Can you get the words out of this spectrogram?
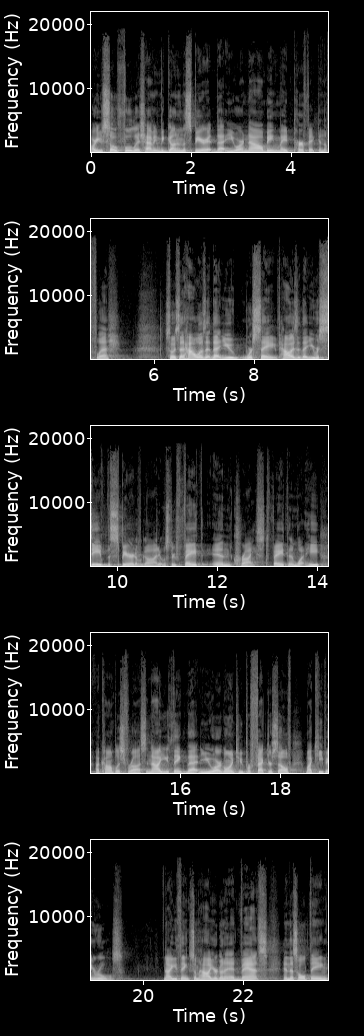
Are you so foolish, having begun in the Spirit, that you are now being made perfect in the flesh? So he said, How was it that you were saved? How is it that you received the Spirit of God? It was through faith in Christ, faith in what he accomplished for us. And now you think that you are going to perfect yourself by keeping rules. Now you think somehow you're going to advance in this whole thing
